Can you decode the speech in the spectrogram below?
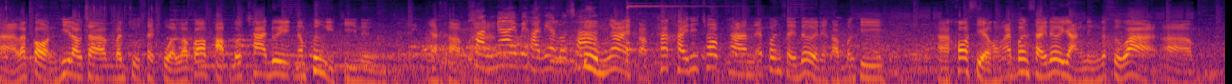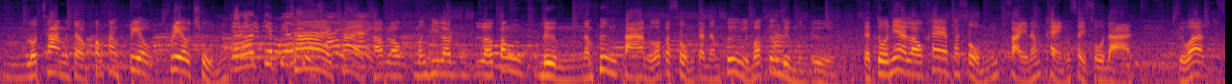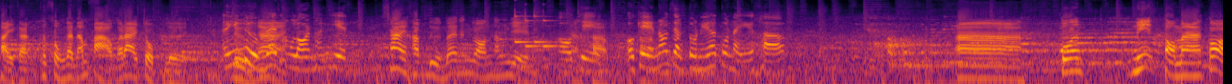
อ่าแล้วก่อนที่เราจะบรรจุใส่ขวดเราก็ปรับรสชาติด้วยน้ำผึ้งอีกทีหนึ่งนะครับ ทานง่ายไหมคะเนี่ยรสชาติ ดื่มง่ายครับ ถ้าใครที่ชอบทานแอปเปิลไซเดอร์เนี่ยครับ บางทีอ่าข้อเสียของแอปเปิลไซเดอร์อย่างหนึ่งก็คือว่าอ่า รสชาติมันจะค่อนข้างเปรี้ยวเปรี้ยวฉุน แล้วก็เปรี้ยวๆใช่ฉุนใช่ครับเราบางทีเราเราต้องดื่มน้ำผึ้งตามหรือว่าผสมกับน้ำผึ้งหรือว่าเครื่องดื่มอื่นๆ แต่ตัวเนี้ยเราแค่ผสมใส่น้ำแข็งใส่โซดา หรือว่าใส่กับผสมกับน้ำเปล่าก็ได้จบเลยอันนี้ดื่มได้ง่ายทั้งร้อนทั้งเย็น ใช่ครับดื่มได้ทั้งร้อนทั้งเย็นโอเคนะครับโอเคนอกจากตัวนี้แล้วตัวไหนอีกคะอ่าตัวนี้ต่อมาก็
